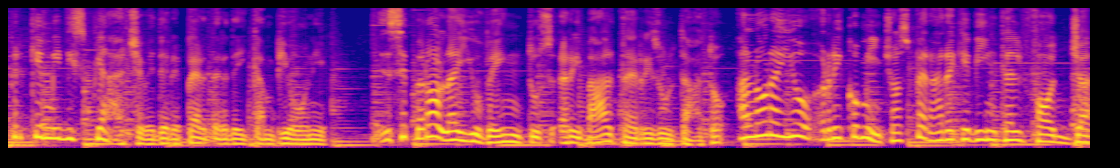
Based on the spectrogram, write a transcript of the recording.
Perché mi dispiace vedere perdere dei campioni. Se però la Juventus ribalta il risultato, allora io ricomincio a sperare che vinca il Foggia.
